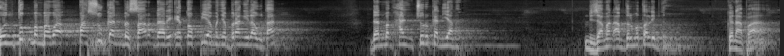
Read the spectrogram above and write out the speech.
untuk membawa pasukan besar dari Ethiopia menyeberangi lautan dan menghancurkan Yaman. Di zaman Abdul Muttalib itu kenapa?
